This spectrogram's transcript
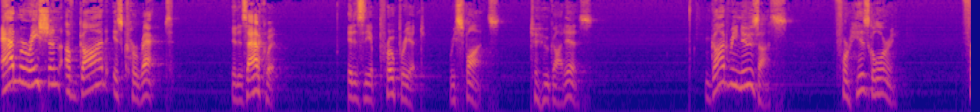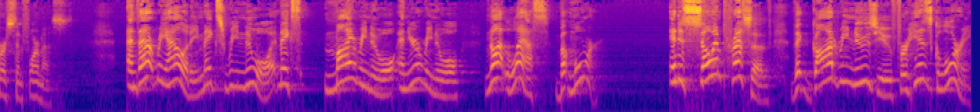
admiration of God is correct. It is adequate. It is the appropriate response to who God is. God renews us for His glory, first and foremost. And that reality makes renewal, it makes my renewal and your renewal not less, but more. It is so impressive that God renews you for His glory.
